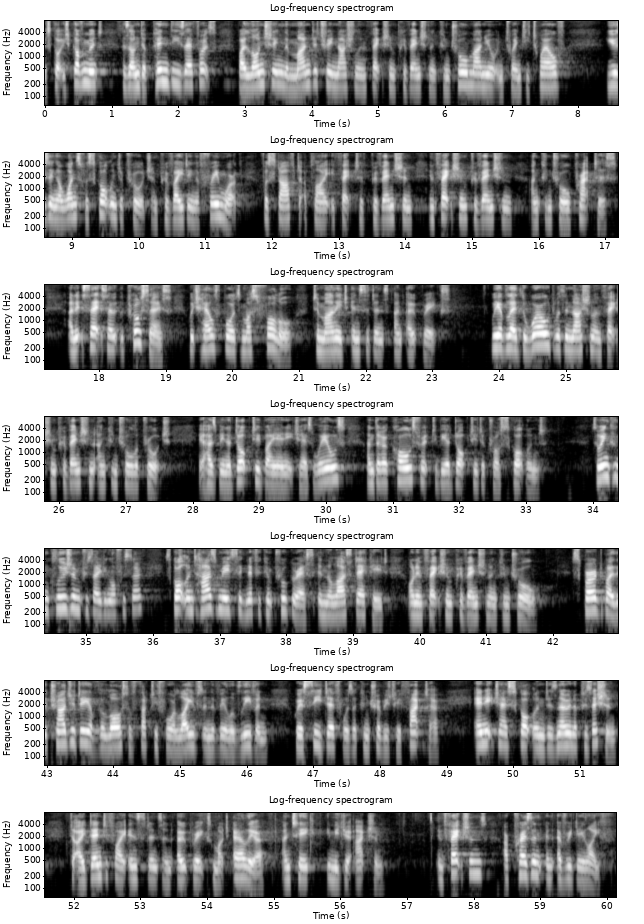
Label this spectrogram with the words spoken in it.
The Scottish Government has underpinned these efforts by launching the mandatory National Infection Prevention and Control Manual in 2012, using a Once for Scotland approach and providing a framework for staff to apply effective prevention, infection prevention and control practice. And it sets out the process which health boards must follow to manage incidents and outbreaks. We have led the world with the National Infection Prevention and Control approach. It has been adopted by NHS Wales and there are calls for it to be adopted across Scotland. So in conclusion, presiding officer, Scotland has made significant progress in the last decade on infection prevention and control, spurred by the tragedy of the loss of 34 lives in the Vale of Leven, where C. diff was a contributory factor, NHS Scotland is now in a position to identify incidents and outbreaks much earlier and take immediate action. Infections are present in everyday life.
